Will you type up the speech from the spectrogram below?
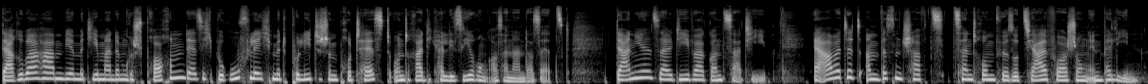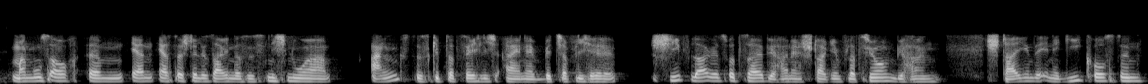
Darüber haben wir mit jemandem gesprochen, der sich beruflich mit politischem Protest und Radikalisierung auseinandersetzt. Daniel Saldiva Gonzatti. Er arbeitet am Wissenschaftszentrum für Sozialforschung in Berlin. Man muss auch ähm, an erster Stelle sagen, dass es nicht nur Angst. Es gibt tatsächlich eine wirtschaftliche Schieflage zurzeit. Wir haben eine starke Inflation, wir haben steigende Energiekosten.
